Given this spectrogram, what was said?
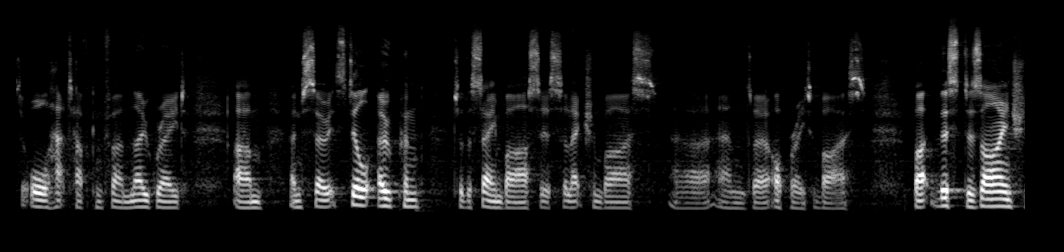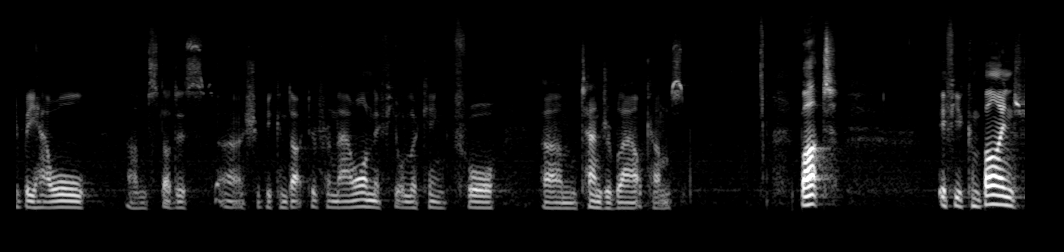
so all had to have confirmed low grade. Um, and so it's still open to the same biases, selection bias uh, and uh, operator bias. But this design should be how all um, studies uh, should be conducted from now on if you're looking for um, tangible outcomes. But if you combined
